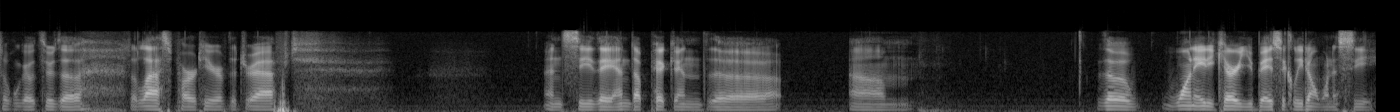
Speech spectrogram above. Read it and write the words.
So we'll go through the the last part here of the draft and see they end up picking the um, the 180 carry you basically don't want to see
